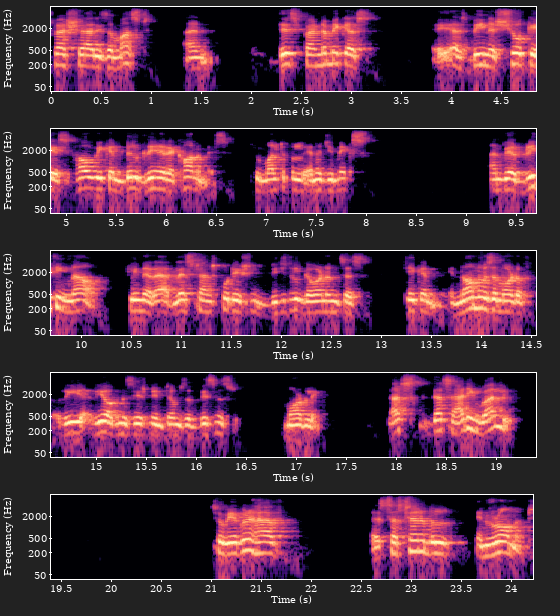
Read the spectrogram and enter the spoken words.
fresh air is a must. And this pandemic has, has been a showcase how we can build greener economies through multiple energy mix. And we are breathing now cleaner air, less transportation, digital governance has taken enormous amount of re- reorganization in terms of business modeling. That's, that's adding value. So we are going to have a sustainable environment,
